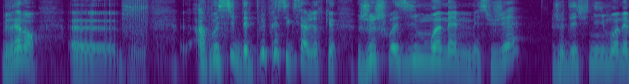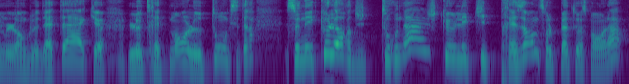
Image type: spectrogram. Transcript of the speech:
Mais vraiment, euh, impossible d'être plus précis que ça. C'est-à-dire que je choisis moi-même mes sujets, je définis moi-même l'angle d'attaque, le traitement, le ton, etc. Ce n'est que lors du tournage que l'équipe présente sur le plateau à ce moment-là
